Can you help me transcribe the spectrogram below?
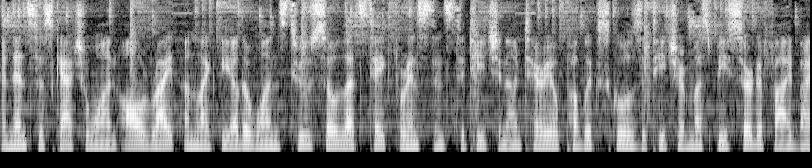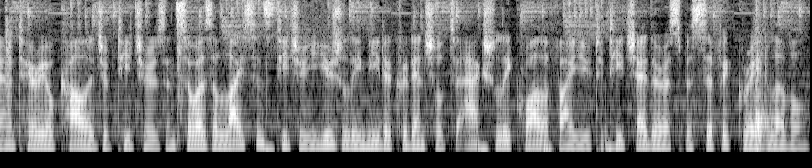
and then Saskatchewan all right unlike the other ones too. So let's take for instance to teach in Ontario. Public schools a teacher must be certified by Ontario College of Teachers and so as a licensed teacher you usually need a credential to actually qualify you to teach either a specific grade level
